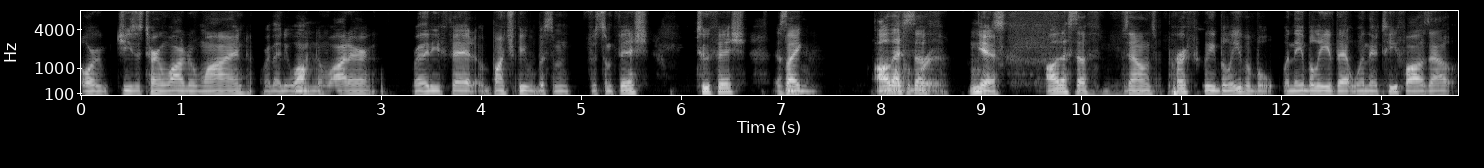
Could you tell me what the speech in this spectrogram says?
or Jesus turned water to wine or that he walked Mhm. on water or that he fed a bunch of people with some with some fish, two fish. It's like Mhm. all that stuff bread. yeah. all that stuff sounds perfectly believable when they believe that when their tea falls out,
